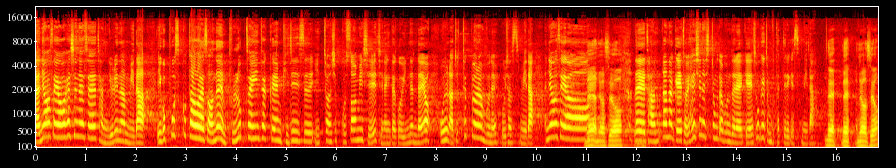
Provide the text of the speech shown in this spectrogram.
안녕하세요. 해신넷의 장유리나입니다. 이곳 포스코타워에서는 블록체인 테크 앤 비즈니스 2019 서밋이 진행되고 있는데요. 오늘 아주 특별한 분을 모셨습니다. 안녕하세요. 네, 안녕하세요. 네, 간단하게 저희 해신넷 시청자분들에게 소개 좀 부탁드리겠습니다. 네, 네, 안녕하세요.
